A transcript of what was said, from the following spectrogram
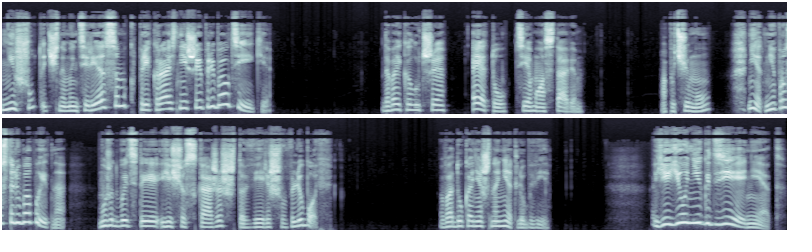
нешуточным интересом к прекраснейшей Прибалтийке. Давай-ка лучше эту тему оставим. «А почему?» «Нет, мне просто любопытно. Может быть, ты еще скажешь, что веришь в любовь?» В аду, конечно, нет любви. Ее нигде нет.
